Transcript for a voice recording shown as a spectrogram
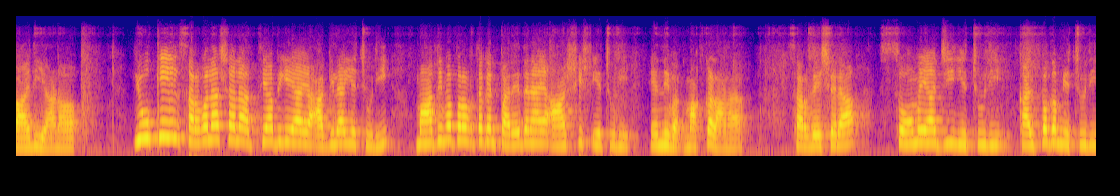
ഭാര്യയാണ്. യു കെയിൽ സർവകലാശാല അധ്യാപികയായ അഖില യെച്ചൂരി മാധ്യമപ്രവർത്തകൻ പരേതനായ ആശിഷ് യെച്ചൂരി എന്നിവർ മക്കളാണ്. സർവേശ്വര സോമയാജി യെച്ചൂരി കൽപ്പകം യെച്ചൂരി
